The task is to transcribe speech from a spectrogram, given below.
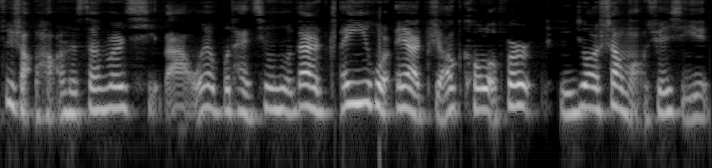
最少好像是三分起吧，我也不太清楚。但是 A 一或者 A 二只要扣了分儿，你就要上网学习。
